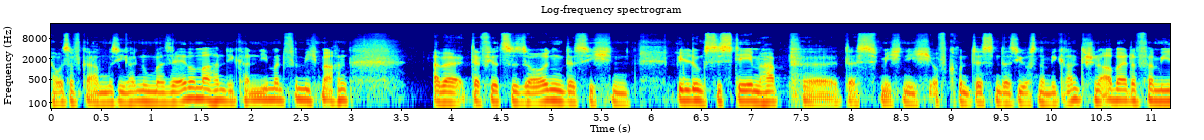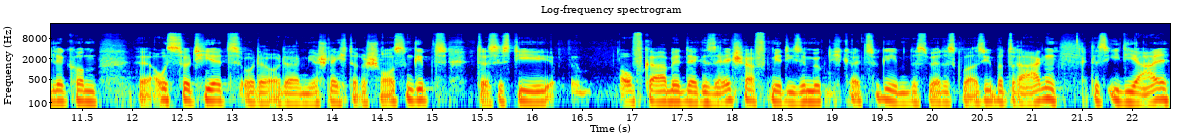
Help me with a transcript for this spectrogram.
Hausaufgaben muss ich halt nun mal selber machen, die kann niemand für mich machen. Aber dafür zu sorgen, dass ich ein Bildungssystem habe, äh, das mich nicht aufgrund dessen, dass ich aus einer migrantischen Arbeiterfamilie komme, äh, aussortiert oder, oder mir schlechtere Chancen gibt, das ist die Aufgabe der Gesellschaft, mir diese Möglichkeit zu geben. Das wäre das quasi übertragen, das Ideal,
